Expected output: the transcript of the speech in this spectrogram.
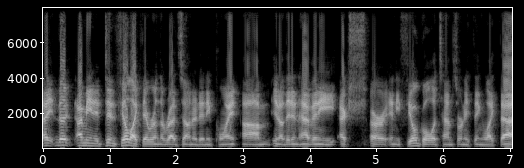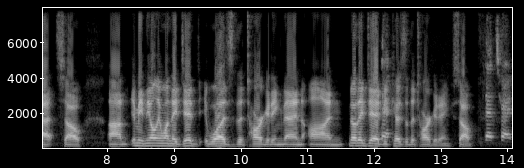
I, I mean, it didn't feel like they were in the red zone at any point. Um, you know, they didn't have any extra or any field goal attempts or anything like that. So, um, I mean, the only one they did was the targeting. Then on no, they did right. because of the targeting. So that's right.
